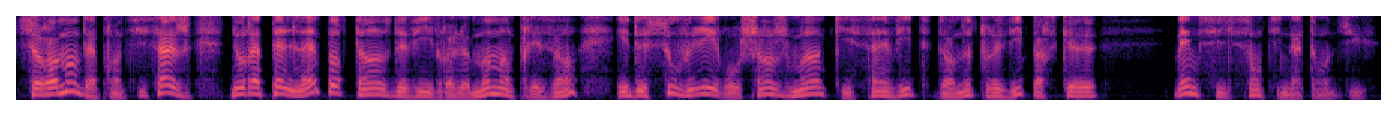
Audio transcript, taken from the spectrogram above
Ce roman d'apprentissage nous rappelle l'importance de vivre le moment présent et de s'ouvrir aux changements qui s'invitent dans notre vie parce que, même s'ils sont inattendus,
